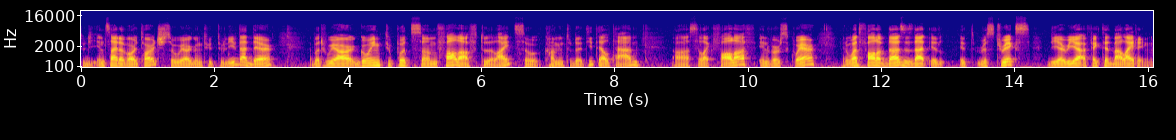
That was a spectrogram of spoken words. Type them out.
to the inside of our torch. So we are going to, to leave that there but we are going to put some fall off to the light so come into the detail tab uh, select fall off inverse square and what fall off does is that it, it restricts the area affected by lighting.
